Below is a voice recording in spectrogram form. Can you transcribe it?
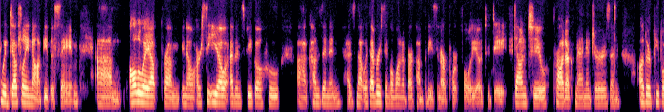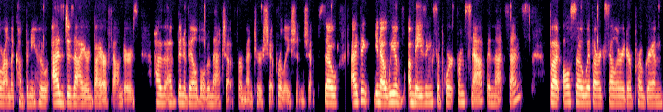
would definitely not be the same. Um, all the way up from, you know, our CEO Evan Spiegel, who uh, comes in and has met with every single one of our companies in our portfolio to date, down to product managers and other people around the company who, as desired by our founders, have, have been available to match up for mentorship relationships. So I think, you know, we have amazing support from Snap in that sense, but also with our accelerator program,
